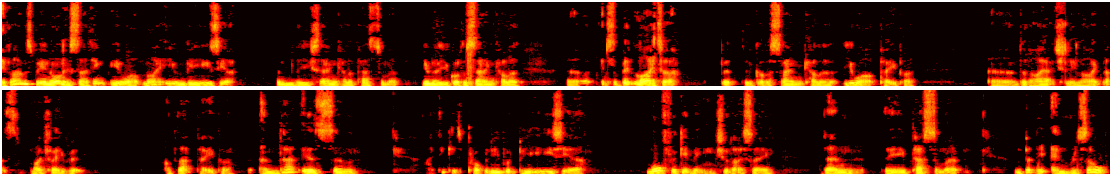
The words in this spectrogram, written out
If I was being honest, I think UART might even be easier than the sand colour Pastelmat. You know, you've got a sand colour uh, it's a bit lighter, but they've got a sand colour UART paper uh, that I actually like. That's my favourite of that paper, and that is, um, I think, it probably would be easier, more forgiving, should I say, than the Pastelmat. But the end result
